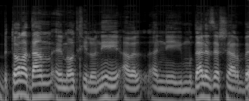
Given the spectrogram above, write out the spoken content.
בתור אדם אה, מאוד חילוני, אבל אני מודע לזה שהרבה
